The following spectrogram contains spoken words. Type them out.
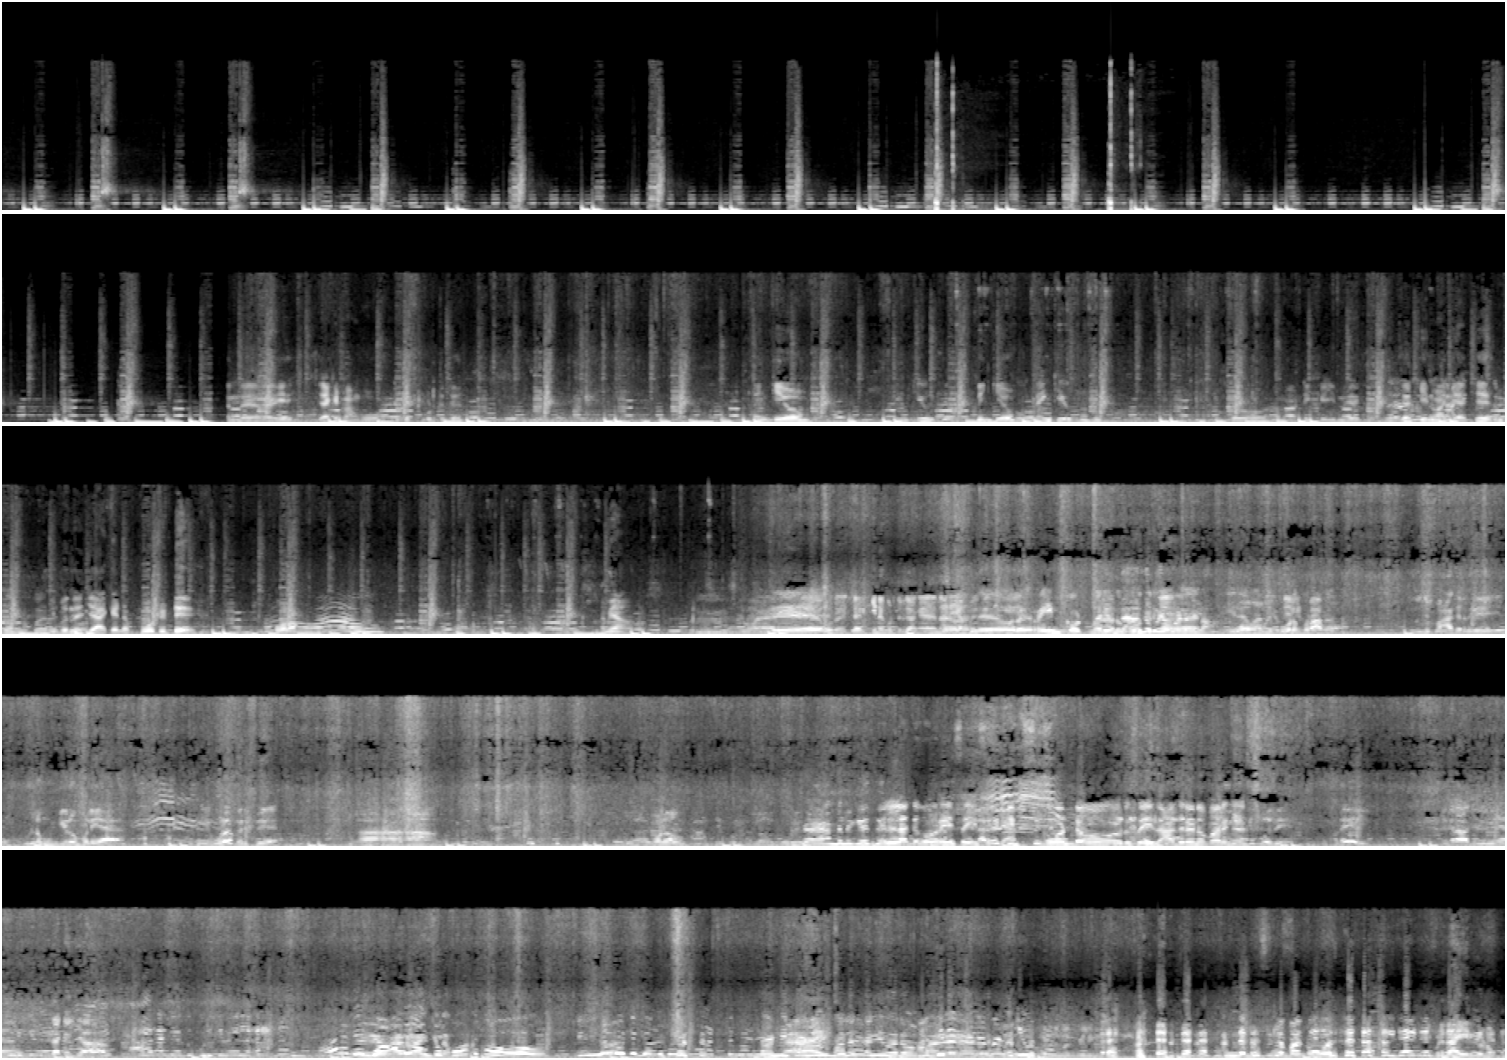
இந்த ஜாக்கெட் வாங்குவோம் டிக்கெட் கொடுத்துட்டு. Thank you thank you thank you thank you so நம்ம டிக்கெட் இந்த ஜக்கின் வாங்கியாச்சு. இப்போ இந்த ஜாக்கெட்டை போட்டுட்டு போகலாம் ரம்யா வந்து ஒரு டர்க்கினை கொடுத்துருக்காங்க. வந்து ஒரு ரெயின் கோட் மாதிரி ஒன்று கொடுத்துருக்காங்க. இதை வந்து போட இது வந்து பார்க்கறதுக்கு உள்ள முங்கிரும் போலயே. எவ்வளோ பெருசு ஆ ஆ ஆ. போடும் எல்லாத்துக்கும் ஒரே சைஸ் கிட்ஸுக்கு மட்டும் ஒரு சைஸ் அதிரன பாருங்க. போகுது? இந்த ட்ரெஸ்ல இப்படிதான் இருக்கணும்.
